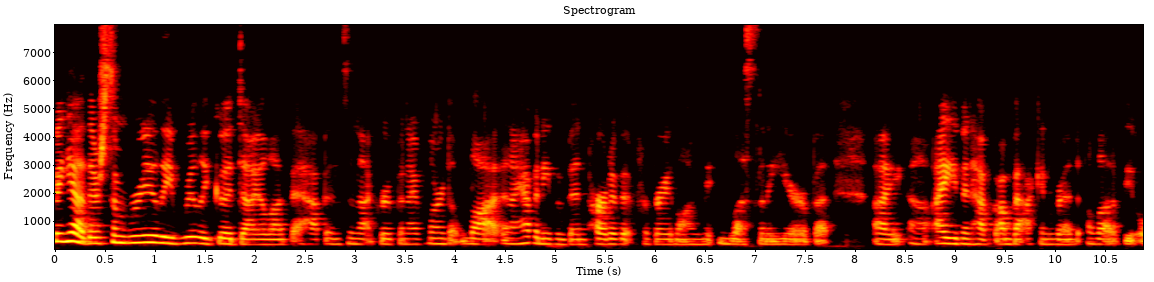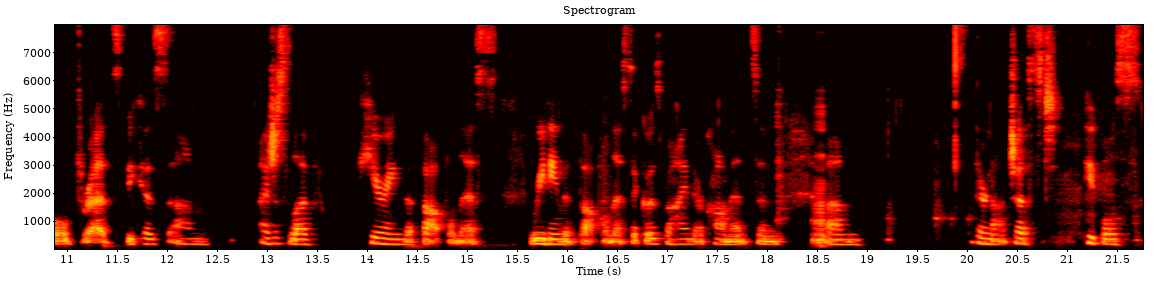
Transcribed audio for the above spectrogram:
but yeah, there's some really, really good dialogue that happens in that group, and I've learned a lot. And I haven't even been part of it for very long, less than a year, but I uh, I even have gone back and read a lot of the old threads because um, I just love hearing the thoughtfulness, reading the thoughtfulness that goes behind their comments, and um, they're not just people's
